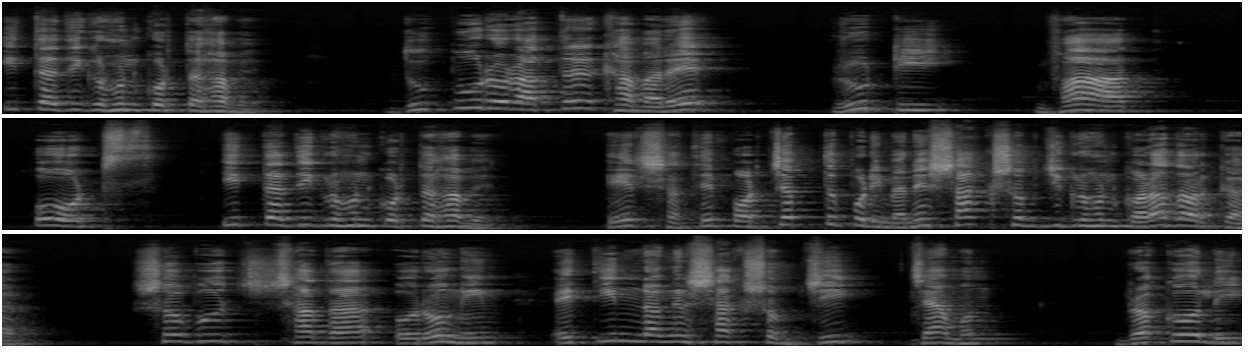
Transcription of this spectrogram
ইত্যাদি গ্রহণ করতে হবে। দুপুর ও রাত্রের খাবারে রুটি, ভাত, ওটস ইত্যাদি গ্রহণ করতে হবে। এর সাথে পর্যাপ্ত পরিমাণে শাকসবজি গ্রহণ করা দরকার। সবুজ, সাদা ও রঙিন এই তিন রঙের শাকসবজি যেমন ব্রকোলি,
